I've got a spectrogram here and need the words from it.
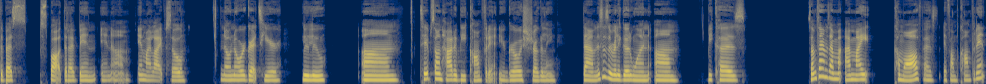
the best spot that I've been in um in my life. So no no regrets here, Lulu. Um tips on how to be confident. Your girl is struggling. Damn, this is a really good one. Um because sometimes I I might come off as if I'm confident,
